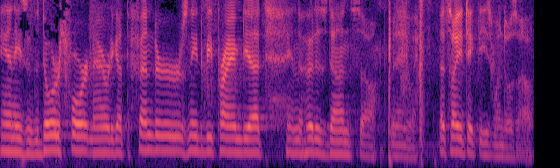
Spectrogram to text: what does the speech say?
And these are the doors for it, and I already got the fenders, need to be primed yet, and the hood is done, so, but anyway, that's how you take these windows out.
